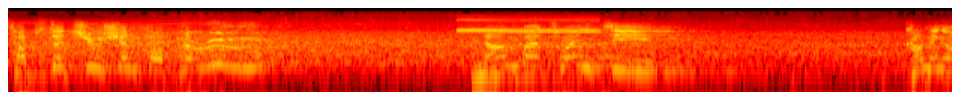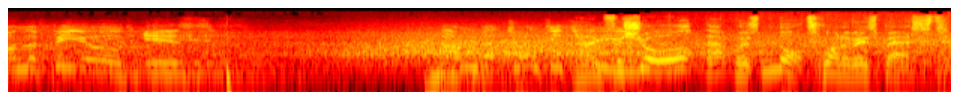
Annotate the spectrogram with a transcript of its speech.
Substitution for Peru. Number 20. Coming on the field is number 23. And for sure, that was not one of his best.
